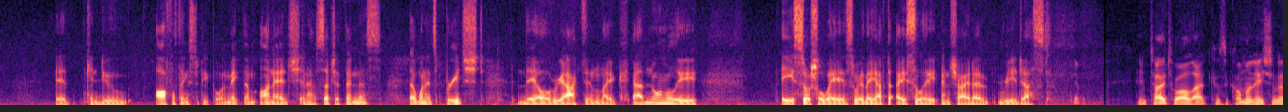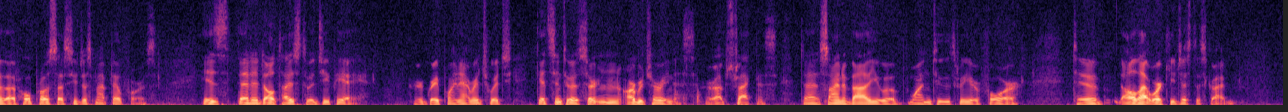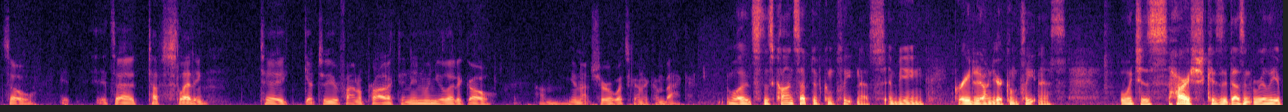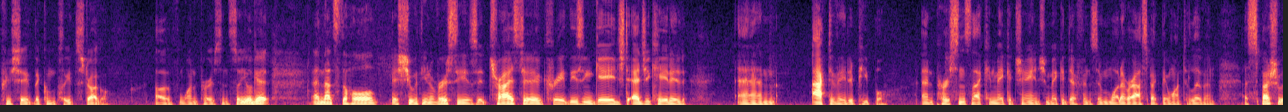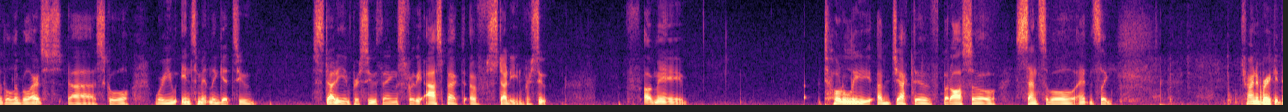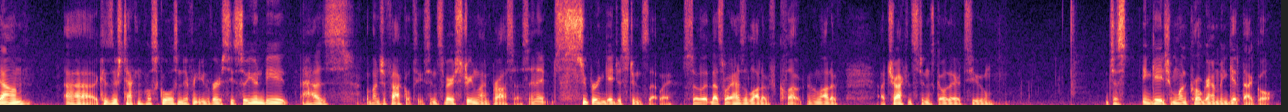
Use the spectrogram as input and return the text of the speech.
It can do awful things to people and make them on edge and have such a thinness that when it's breached, they'll react in like abnormally asocial ways where they have to isolate and try to readjust. And tied to all that, because the culmination of that whole process you just mapped out for us, is that it all ties to a GPA, or a grade point average, which gets into a certain arbitrariness or abstractness to assign a value of one, two, three, or four to all that work you just described. So it, it's a tough sledding to get to your final product, and then when you let it go, um, you're not sure what's going to come back. Well, it's this concept of completeness and being graded on your completeness, which is harsh because it doesn't really appreciate the complete struggle of one person. So you'll get, and that's the whole issue with university is it tries to create these engaged, educated, and activated people and persons that can make a change and make a difference in whatever aspect they want to live in, especially with a liberal arts uh, school where you intimately get to study and pursue things for the aspect of study and pursuit from a totally objective but also sensible and it's like trying to break it down because uh, there's technical schools in different universities so UNB has a bunch of faculties, and it's a very streamlined process, and it super engages students that way. So that's why it has a lot of clout, and a lot of attracted students go there to just engage in one program and get that goal.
